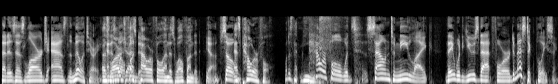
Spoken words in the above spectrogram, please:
that is as large as the military, as and large, as, as powerful, and as well funded. Yeah. So as powerful. What does that mean? Powerful would sound to me like they would use that for domestic policing.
